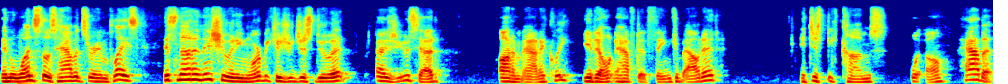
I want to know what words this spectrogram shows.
And once those habits are in place, it's not an issue anymore because you just do it, as you said, automatically. You don't have to think about it it just becomes, well, habit.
